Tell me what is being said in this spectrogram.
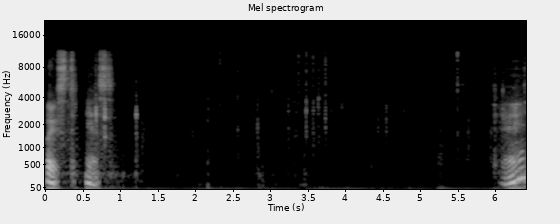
Twist, yes. Okay.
